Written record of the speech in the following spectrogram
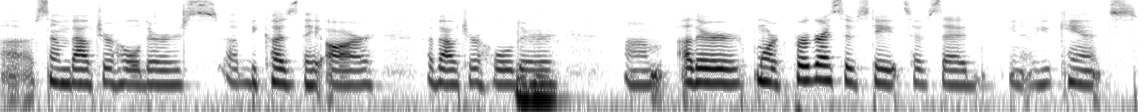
uh, some voucher holders uh, because they are a voucher holder. Um, other more progressive states have said, you know, you can't,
